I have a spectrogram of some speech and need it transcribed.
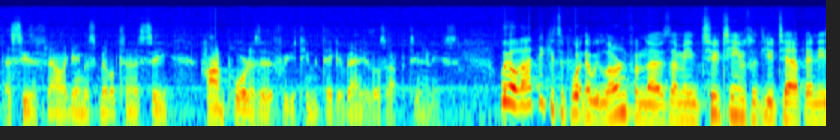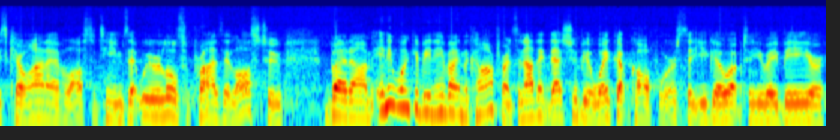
that season finale game against Middle Tennessee. How important is it for your team to take advantage of those opportunities? Well, I think it's important that we learn from those. I mean, two teams with UTEP and East Carolina have lost to teams that we were a little surprised they lost to. But um, anyone can beat anybody in the conference, and I think that should be a wake-up call for us that you go up to UAB or,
